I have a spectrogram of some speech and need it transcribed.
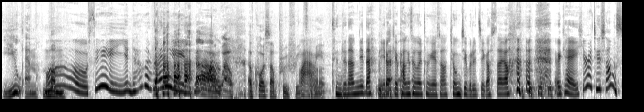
U M, mum. Oh, see, you know already. Ah, wow. well, of course I'll proofread for Wow, you. 든든합니다. 이렇게 방송을 통해서 종지부를 찍었어요. okay, here are two songs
